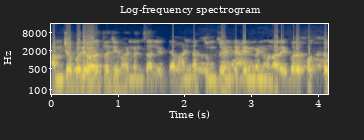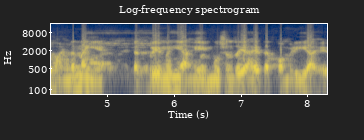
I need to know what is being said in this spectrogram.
आमच्या परिवारातलं जे भांडण चाललंय त्या भांडणात तुमचं एंटरटेनमेंट होणार आहे. बरं फक्त भांडण नाहीये. त्यात प्रेमही आहे इमोशन्सही आहे त्यात कॉमेडीही आहे.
